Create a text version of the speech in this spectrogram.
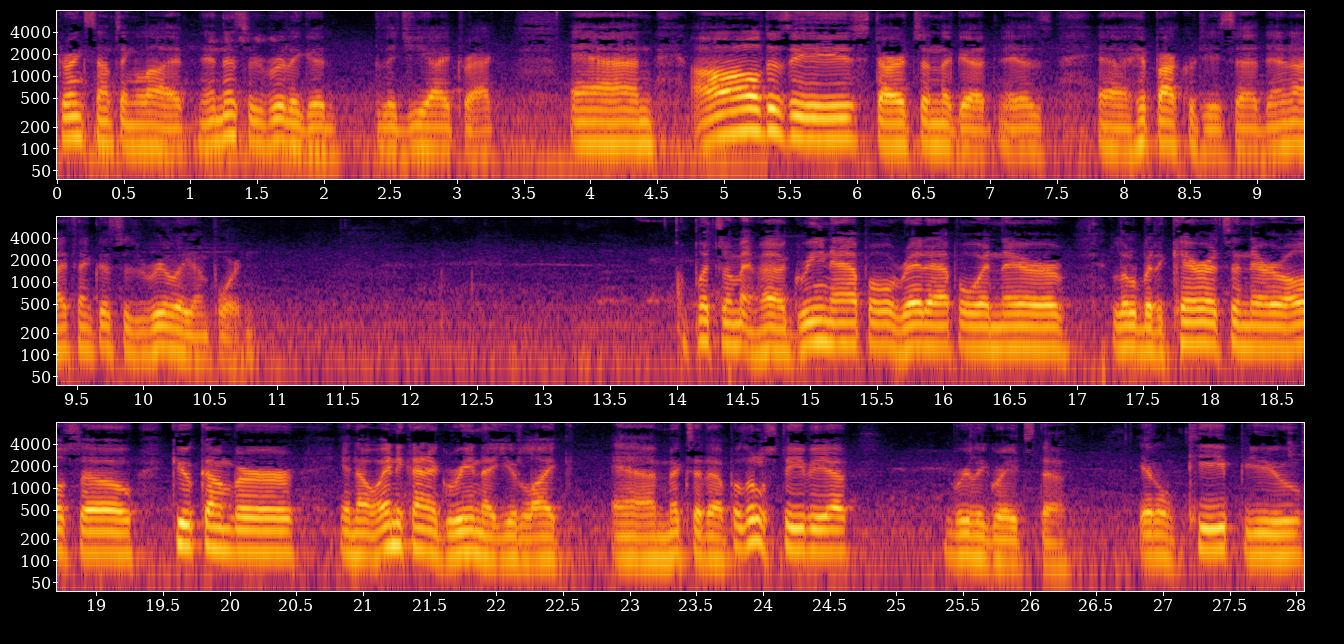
drink something live. And this is really good for the GI tract. And all disease starts in the gut, as uh, Hippocrates said. And I think this is really important. Put some uh, green apple, red apple in there, a little bit of carrots in there also, cucumber, you know, any kind of green that you like and mix it up. A little stevia, really great stuff. It'll keep you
